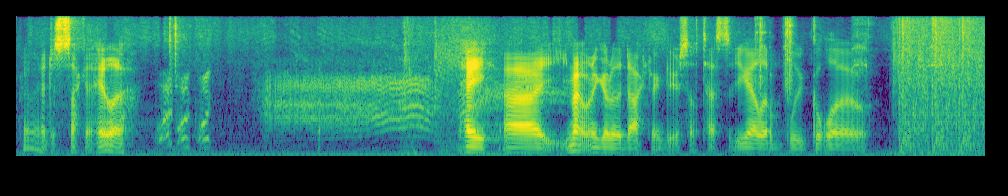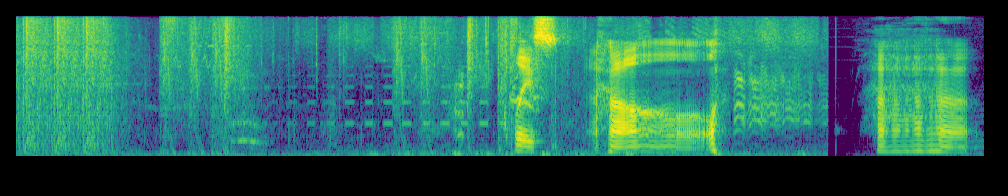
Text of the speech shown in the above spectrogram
Apparently I just suck at Halo. Hey, uh, you might want to go to the doctor and get yourself tested. You got a little blue glow. Please. Oh.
